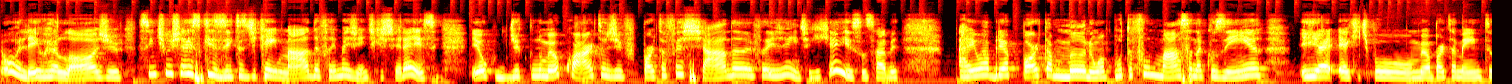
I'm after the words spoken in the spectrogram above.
Eu olhei o relógio, senti um cheiro esquisito de queimada. Eu falei, mas gente, que cheiro é esse? Eu, de- no meu quarto, de porta fechada, eu falei, gente, o que, que é isso, sabe? Aí eu abri a porta, mano, uma puta fumaça na cozinha. E é, é que, tipo, o meu apartamento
